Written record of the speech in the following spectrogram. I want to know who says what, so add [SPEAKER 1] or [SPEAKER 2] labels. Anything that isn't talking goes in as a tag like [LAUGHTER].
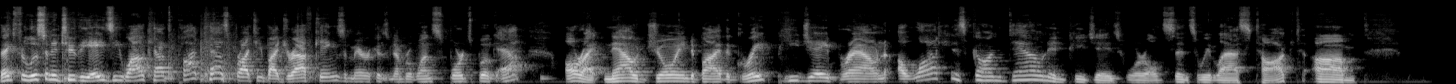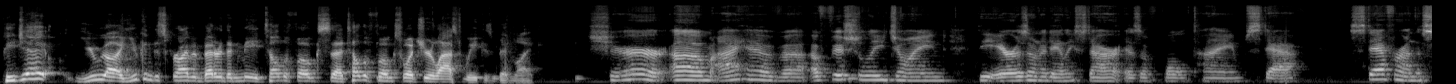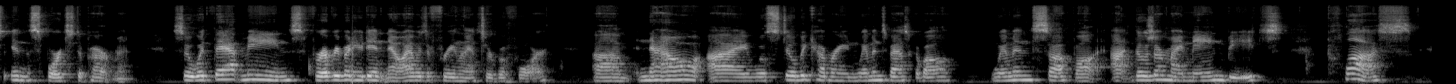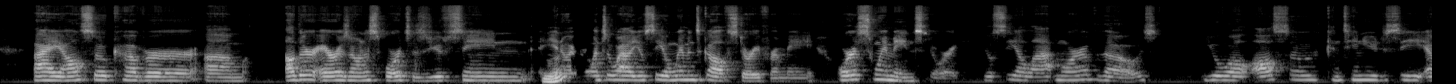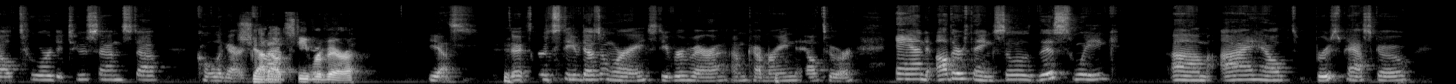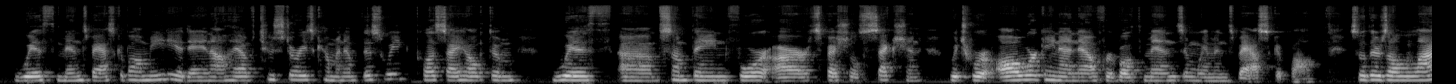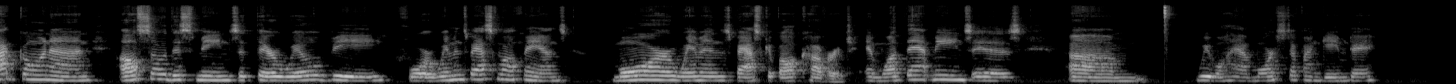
[SPEAKER 1] Thanks for listening to the AZ Wildcats podcast brought to you by DraftKings, America's number one sportsbook app. All right, now joined by the great PJ Brown. A lot has gone down in PJ's world since we last talked. Um, PJ, you uh, you can describe it better than me. Tell the folks uh, tell the folks what your last week has been like.
[SPEAKER 2] Sure. Um, I have uh, officially joined the Arizona Daily Star as a full time staff staffer on the in the sports department. So what that means for everybody who didn't know, I was a freelancer before. Um, now I will still be covering women's basketball, women's softball. Uh, those are my main beats. Plus, I also cover um, other Arizona sports, as you've seen. Mm-hmm. You know, every once in a while you'll see a women's golf story from me or a swimming story. You'll see a lot more of those. You will also continue to see El Tour de Tucson stuff. Cologuard.
[SPEAKER 1] Shout out Steve Rivera.
[SPEAKER 2] Yes. [LAUGHS] so Steve doesn't worry. Steve Rivera, I'm covering El Tour and other things. So this week, um, I helped Bruce Pascoe with Men's Basketball Media Day, and I'll have two stories coming up this week. Plus, I helped him with um, something for our special section, which we're all working on now for both men's and women's basketball. So there's a lot going on. Also, this means that there will be, for women's basketball fans, more women's basketball coverage. And what that means is um, we will have more stuff on game day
